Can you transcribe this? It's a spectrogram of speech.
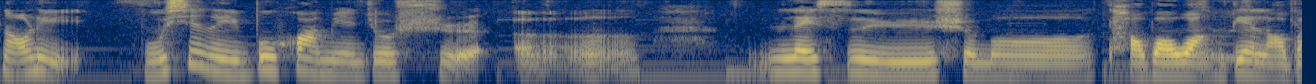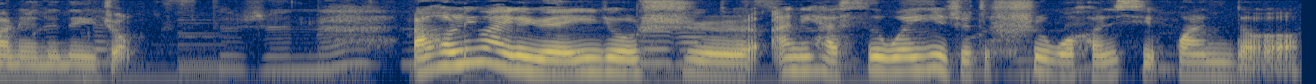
脑里浮现的一部画面就是呃。类似于什么淘宝网店老板娘的那种，然后另外一个原因就是安妮海瑟薇一直都是我很喜欢的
